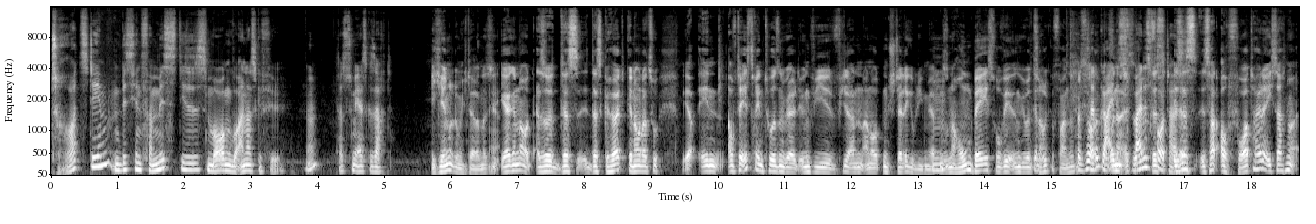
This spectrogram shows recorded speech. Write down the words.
trotzdem ein bisschen vermisst dieses Morgen woanders Gefühl. Ne? Hast du mir erst gesagt. Ich erinnere mich daran. Dass ja. ja, genau. Also das, das gehört genau dazu. Ja, in, auf der Istrien-Tour sind wir halt irgendwie viel an, an Ort und Stelle geblieben. Wir hatten so eine Homebase, wo wir irgendwie wieder zurückgefahren sind. Das Es hat beides, also, beides Das, Vorteile. Es, ist, es hat auch Vorteile. Ich sag nur,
